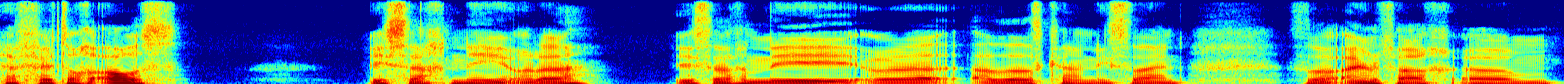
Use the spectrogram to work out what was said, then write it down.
ja, fällt doch aus. Ich sag, nee, oder? Ich sag, nee, oder? Also, das kann doch nicht sein. So einfach, ähm,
